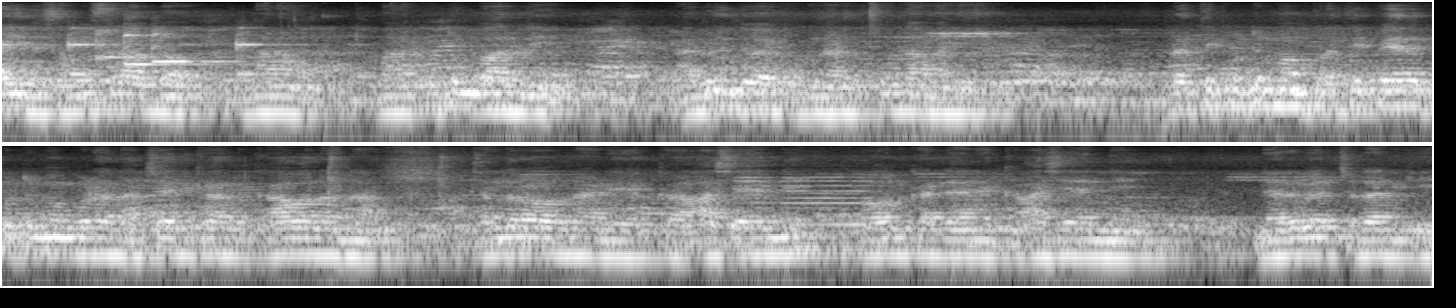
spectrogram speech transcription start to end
ఐదు సంవత్సరాల్లో మనం మన కుటుంబాన్ని అభివృద్ధి వైపు నడుపుకుందామని ప్రతి కుటుంబం ప్రతి పేద కుటుంబం కూడా లక్షాధికారులు కావాలన్న చంద్రబాబు నాయుడు యొక్క ఆశయాన్ని పవన్ కళ్యాణ్ యొక్క ఆశయాన్ని నెరవేర్చడానికి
